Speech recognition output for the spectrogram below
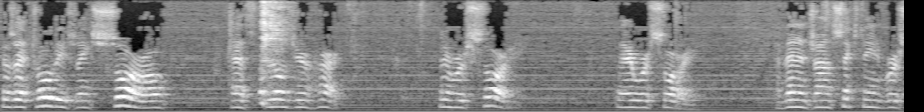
Because I told these things, sorrow hath filled your heart. They were sorry. They were sorry. And then in John 16, verse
